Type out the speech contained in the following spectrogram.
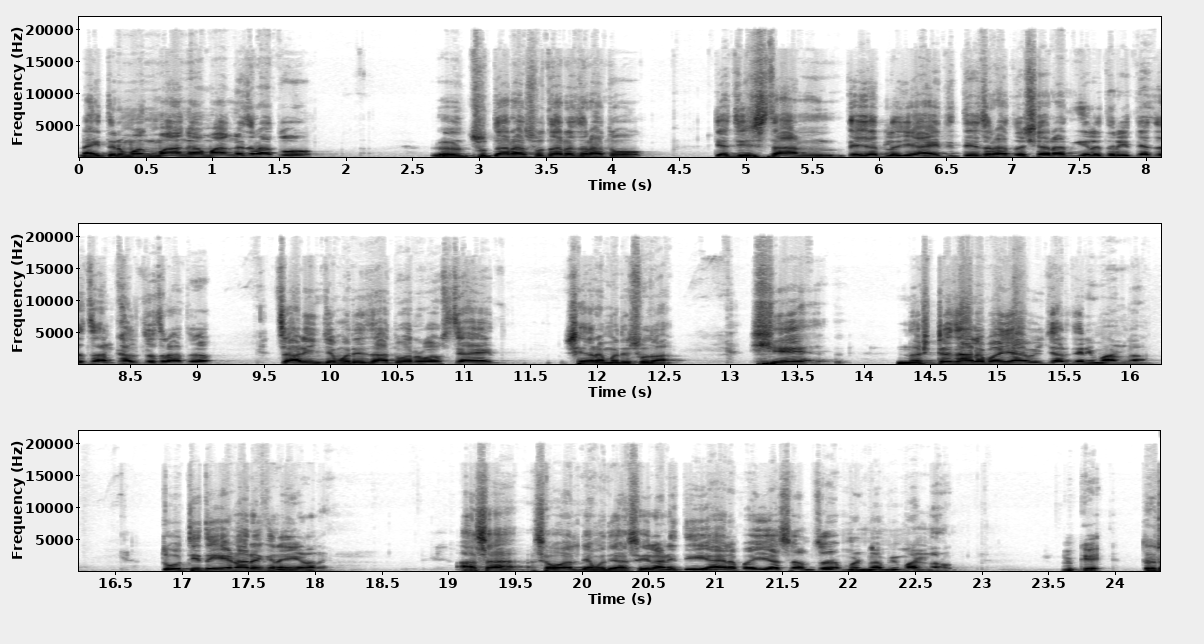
नाहीतर मग मांग हा मांगच राहतो. सुतारा सुताराच राहतो. त्याची स्थान त्याच्यातलं जे आहे तिथेच तेच राहतं. शहरात गेलं तरी त्याचं स्थान खालचंच राहतं. चाळींच्या मध्ये जातवार रस्ते आहेत शहरामध्ये सुद्धा. हे नष्ट झालं पाहिजे हा विचार त्यांनी मांडला. तो तिथे येणार आहे की नाही येणार आहे? असा सवाल त्यामध्ये असेल आणि ते यायला पाहिजे असं आमचं म्हणणं आम्ही मांडणार आहोत. ओके. तर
